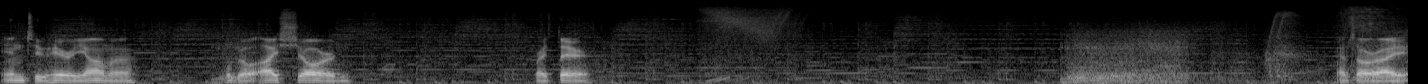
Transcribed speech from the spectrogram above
into Hariyama. We'll go Ice Shard right there. That's alright.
